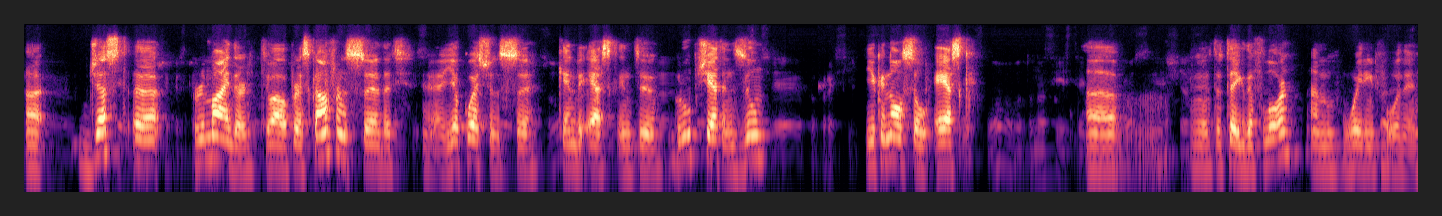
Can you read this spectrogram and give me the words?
Uh, just reminder to our press conference uh, that uh, your questions uh, can be asked into group chat and Zoom. You can also ask to take the floor. I'm waiting for the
